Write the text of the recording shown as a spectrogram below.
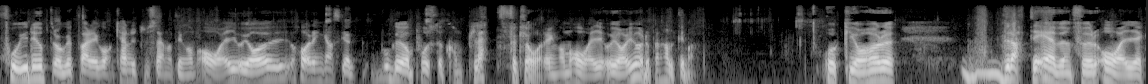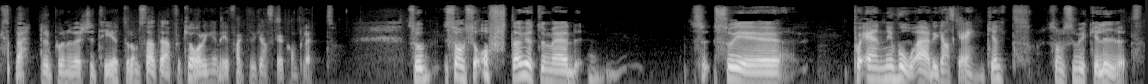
får ju det uppdraget varje gång. Kan du inte säga någonting om AI? Och jag har en ganska, vågar jag påstå, komplett förklaring om AI och jag gör det på en halvtimme. Och jag har eh, dratt det även för AI-experter på universitet och de säger att den förklaringen är faktiskt ganska komplett. Så som så ofta vet du med så, så är på en nivå är det ganska enkelt som så mycket i livet.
